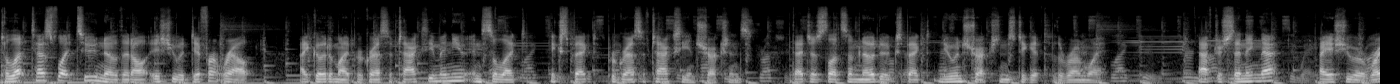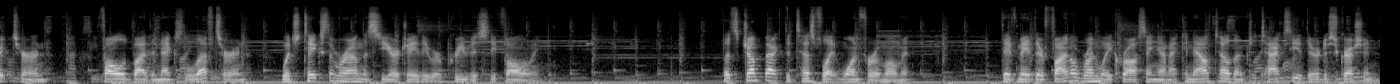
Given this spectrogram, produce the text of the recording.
To let test flight 2 know that I'll issue a different route, I go to my progressive taxi menu and select expect progressive taxi instructions. That just lets them know to expect new instructions to get to the runway. After sending that, I issue a right turn, followed by the next left turn, which takes them around the CRJ they were previously following. Let's jump back to test flight 1 for a moment. They've made their final runway crossing and I can now tell them to taxi at their discretion,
